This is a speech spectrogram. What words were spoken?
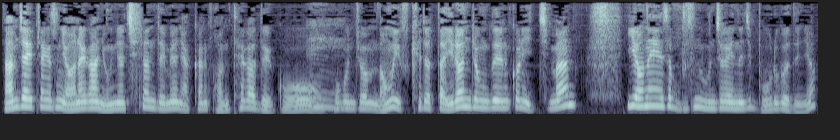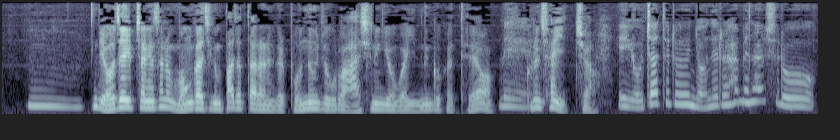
남자 입장에서는 연애가 한 6년, 7년 되면 약간 권태가 되고 네. 혹은 좀 너무 익숙해졌다 이런 정도의 건이 있지만 이 연애에서 무슨 문제가 있는지 모르거든요. 음, 근데 여자 입장에서는 뭔가 지금 빠졌다라는 걸 본능적으로 아시는 경우가 있는 것 같아요. 네. 그런 차이 있죠. 예, 여자들은 연애를 하면 할수록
